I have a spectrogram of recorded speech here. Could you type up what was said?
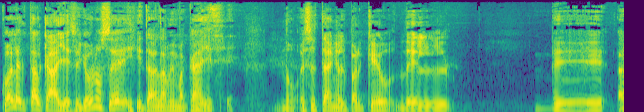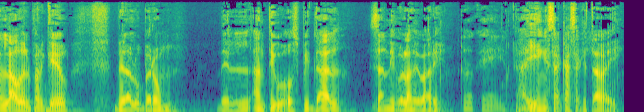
¿cuál es tal calle? Dice, yo no sé, y está en la misma calle. No, eso está en el parqueo del, de, al lado del parqueo de la Luperón, del antiguo hospital San Nicolás de Bari. Ahí, en esa casa que estaba ahí.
